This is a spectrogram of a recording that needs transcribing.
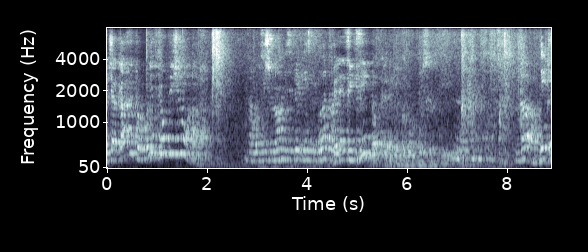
încercați să propuneți pe 89. La 89 despre este vorba. Vedeți, e simplu. Da. Deci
